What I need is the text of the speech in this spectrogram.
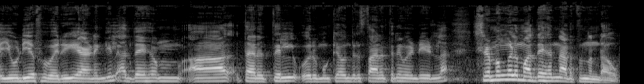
യു ഡി എഫ് വരികയാണെങ്കിൽ അദ്ദേഹം ആ തരത്തിൽ ഒരു മുഖ്യമന്ത്രി സ്ഥാനത്തിന് വേണ്ടിയുള്ള ശ്രമങ്ങളും അദ്ദേഹം നടത്തുന്നുണ്ടാവും.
